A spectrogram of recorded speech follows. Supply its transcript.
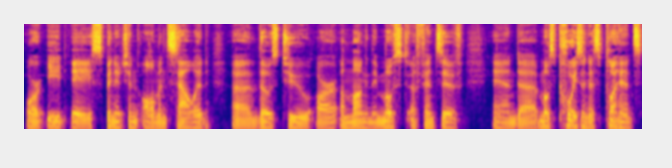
or eat a spinach and almond salad, uh, those two are among the most offensive and uh, most poisonous plants.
